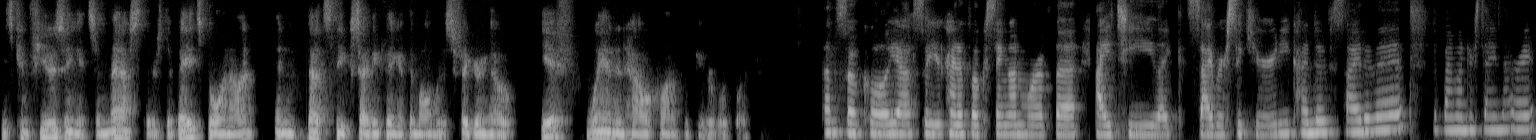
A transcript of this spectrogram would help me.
it's confusing. It's a mess. There's debates going on, and that's the exciting thing at the moment is figuring out if, when, and how a quantum computer would work. That's so cool. Yeah. So you're kind of focusing on more of the IT, like cybersecurity kind of side of it, if I'm understanding that right.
